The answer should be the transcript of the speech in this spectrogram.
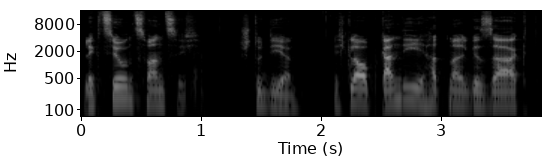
Lektion 20. Studieren. Ich glaube, Gandhi hat mal gesagt,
